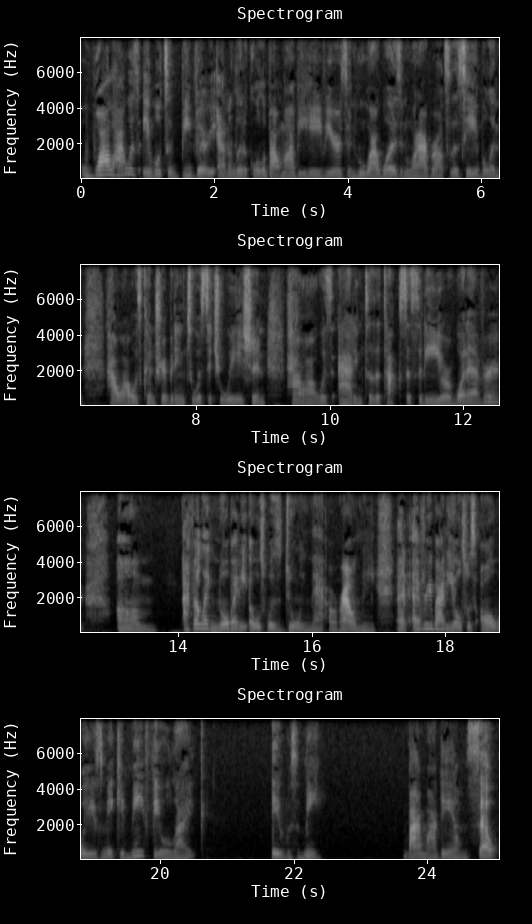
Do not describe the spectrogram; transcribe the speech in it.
while I was able to be very analytical about my behaviors and who I was and what I brought to the table and how I was contributing to a situation, how I was adding to the toxicity or whatever, um, I felt like nobody else was doing that around me. And everybody else was always making me feel like it was me by my damn self.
